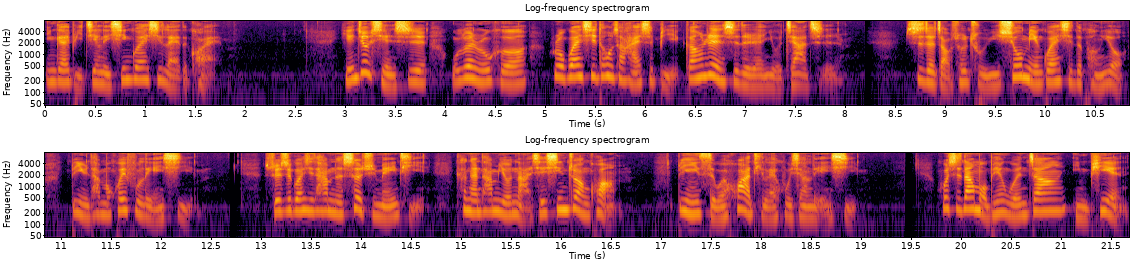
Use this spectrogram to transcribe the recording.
应该比建立新关系来得快。研究显示，无论如何，弱关系通常还是比刚认识的人有价值。试着找出处于休眠关系的朋友，并与他们恢复联系，随时关心他们的社群媒体，看看他们有哪些新状况，并以此为话题来互相联系。或是当某篇文章、影片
